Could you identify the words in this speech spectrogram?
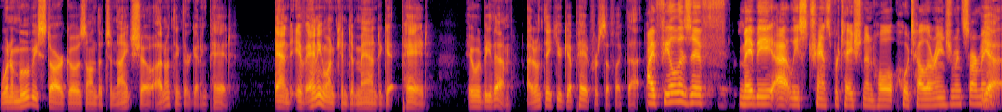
when a movie star goes on The Tonight Show, I don't think they're getting paid. And if anyone can demand to get paid, it would be them. I don't think you get paid for stuff like that. i feel as if maybe at least transportation and whole hotel arrangements are made Yeah,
